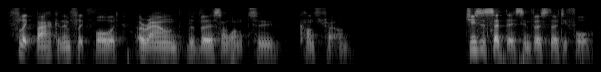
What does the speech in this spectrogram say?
flick back and then flick forward around the verse I want to concentrate on. Jesus said this in verse 34.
